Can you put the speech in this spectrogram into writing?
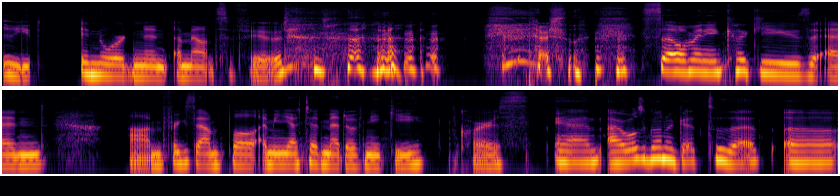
eat inordinate amounts of food. There's so many cookies and um, for example, I mean, you have to have medovniki, of course. And I was gonna get to that. Uh,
